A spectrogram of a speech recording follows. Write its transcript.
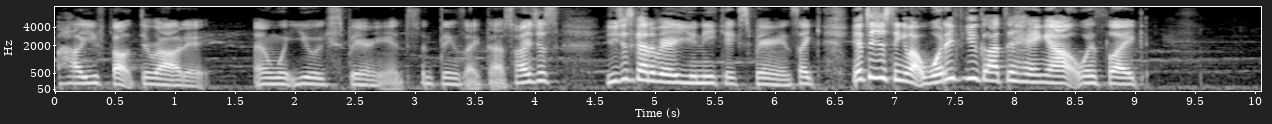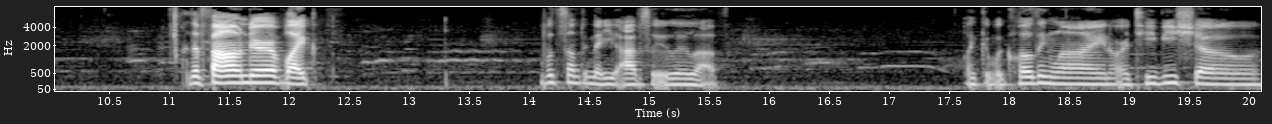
how you felt throughout it, and what you experience and things like that. So I just, you just got a very unique experience. Like, you have to just think about what if you got to hang out with, like, the founder of, like, what's something that you absolutely love? Like a clothing line or a TV show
